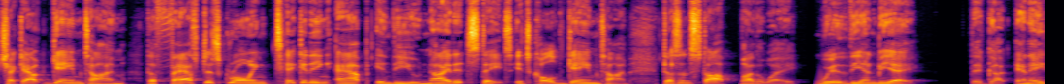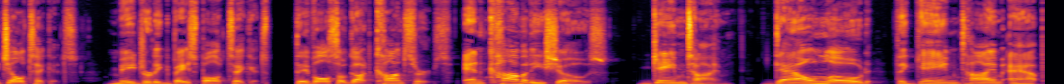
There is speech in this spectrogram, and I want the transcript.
check out Game Time, the fastest growing ticketing app in the United States. It's called Game Time. Doesn't stop, by the way, with the NBA. They've got NHL tickets, Major League Baseball tickets. They've also got concerts and comedy shows. Game Time. Download the Game Time app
